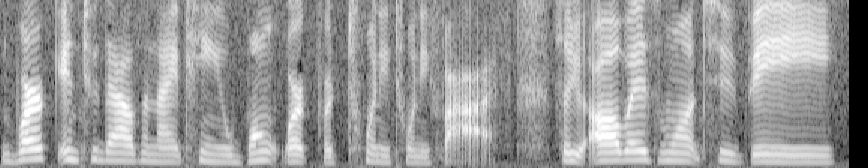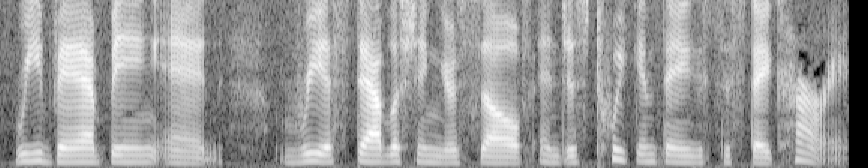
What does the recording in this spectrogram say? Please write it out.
work in 2019 won't work for 2025. So you always want to be revamping and reestablishing yourself and just tweaking things to stay current.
